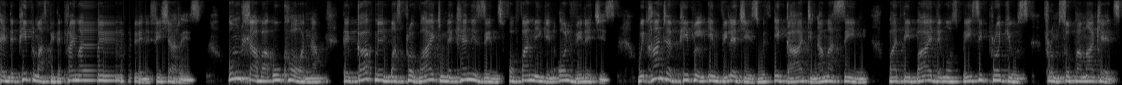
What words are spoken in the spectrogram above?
and the people must be the primary beneficiaries. Umhlaba ukhona, the government must provide mechanisms for farming in all villages. We can't have people in villages with igadi namasini, but they buy the most basic produce from supermarkets.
